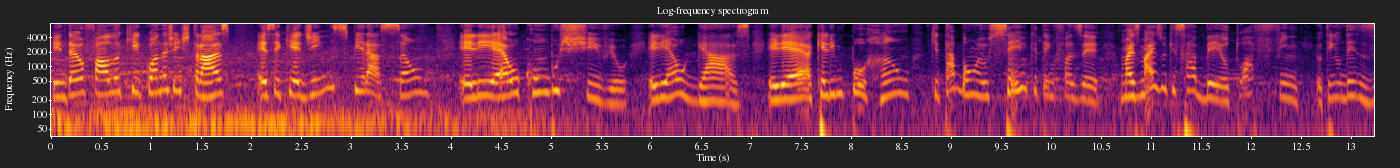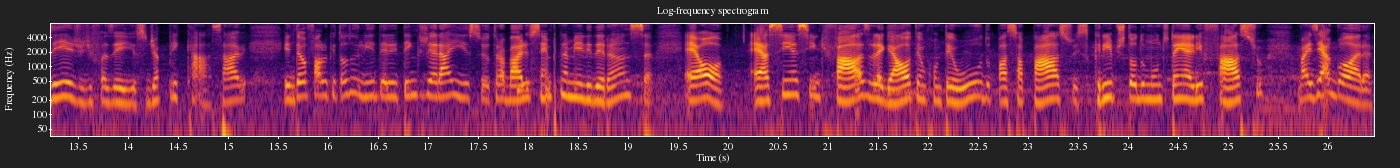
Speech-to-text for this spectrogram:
Então eu falo que quando a gente traz esse quê de inspiração, ele é o combustível, ele é o gás, ele é aquele empurrão que tá bom, eu sei o que tem que fazer, mas mais do que saber, eu tô afim, eu tenho desejo de fazer isso, de aplicar, sabe? Então eu falo que todo líder ele tem que gerar isso. Eu trabalho sempre na minha liderança, é ó, é assim assim que faz, legal, tem um conteúdo, passo a passo, script, todo mundo tem ali fácil. Mas e agora?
